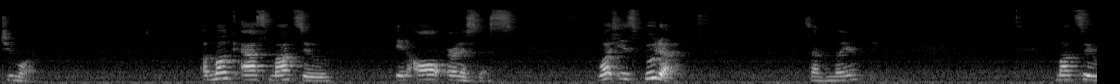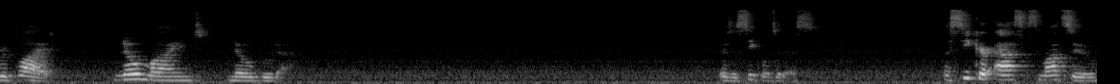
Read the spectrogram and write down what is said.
Two more. A monk asked Matsu in all earnestness, What is Buddha? Sound familiar? Matsu replied, No mind, no Buddha. There's a sequel to this. A seeker asks Matsu,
